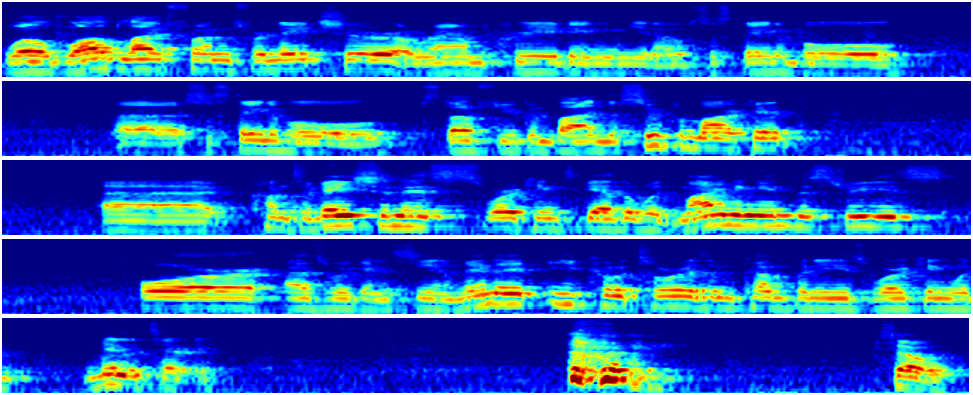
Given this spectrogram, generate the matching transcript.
World Wildlife Fund for Nature around creating, you know, sustainable, uh, sustainable stuff you can buy in the supermarket. Uh, conservationists working together with mining industries, or as we're going to see in a minute, ecotourism companies working with military. so,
